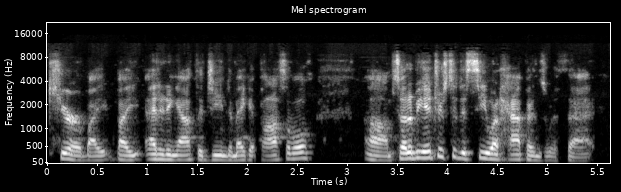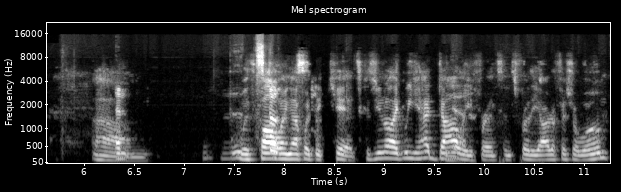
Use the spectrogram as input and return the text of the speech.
cure by by editing out the gene to make it possible. Um, so it'll be interested to see what happens with that. Um, with So- following up with the kids. Because you know like we had dolly for instance for the artificial womb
